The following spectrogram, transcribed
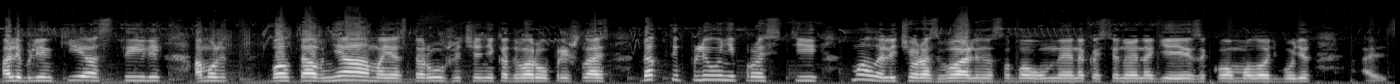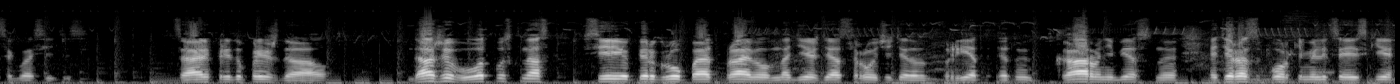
али блинки остыли, а может, болтовня моя старушечья не ко двору пришлась. Так ты плюни, прости, мало ли что развалина слабоумная на костяной ноге языком молоть будет. А ведь согласитесь, царь предупреждал. Даже в отпуск нас всей опергруппой отправил в надежде отсрочить этот бред, эту кару небесную, эти разборки милицейские.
